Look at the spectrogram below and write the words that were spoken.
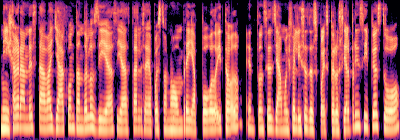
Mi hija grande estaba ya contando los días y hasta les había puesto nombre y apodo y todo. Entonces ya muy felices después, pero sí al principio estuvo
